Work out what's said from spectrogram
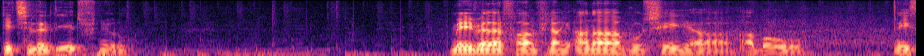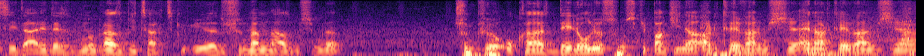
Geçilir diye düşünüyorum. Meyveler falan filan. Ana bu şey ya. Abo. Neyse idare ederiz. Bunu biraz bir taktik e, düşünmem lazım şimdi. Çünkü o kadar deli oluyorsunuz ki bak yine arkaya vermiş ya. En arkaya vermiş ya.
